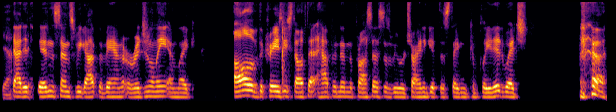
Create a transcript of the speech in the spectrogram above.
yeah. that it's been since we got the van originally, and like all of the crazy stuff that happened in the process as we were trying to get this thing completed, which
